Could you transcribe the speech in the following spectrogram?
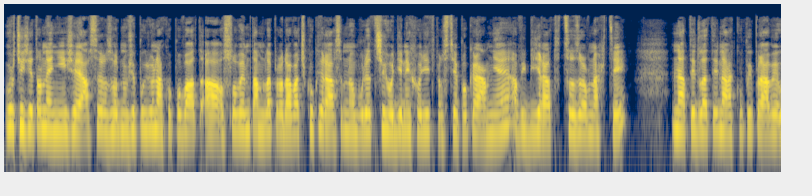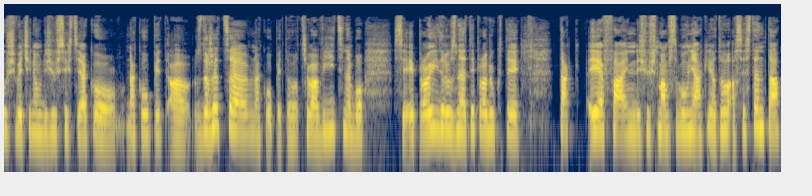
Určitě to není, že já se rozhodnu, že půjdu nakupovat a oslovím tamhle prodavačku, která se mnou bude tři hodiny chodit prostě po krámě a vybírat, co zrovna chci na tyhle ty nákupy právě už většinou, když už si chci jako nakoupit a zdržet se, nakoupit toho třeba víc, nebo si i projít různé ty produkty, tak je fajn, když už mám s sebou nějakého toho asistenta.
